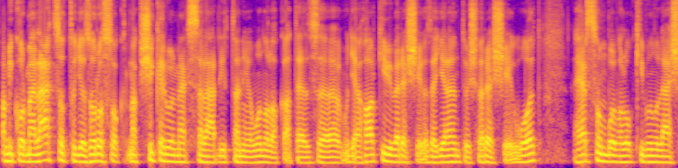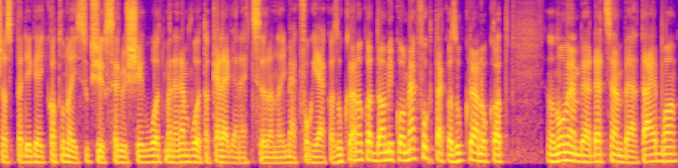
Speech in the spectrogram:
amikor már látszott, hogy az oroszoknak sikerül megszelárdítani a vonalakat, ez ugye a Harkivi vereség az egy jelentős vereség volt, a Hersonból való kivonulás az pedig egy katonai szükségszerűség volt, mert nem voltak elegen egyszerűen, hogy megfogják az ukránokat, de amikor megfogták az ukránokat a november-december tájban,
